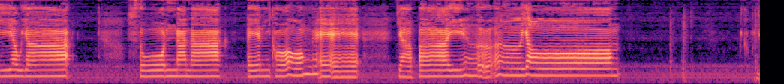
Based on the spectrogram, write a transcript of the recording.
เยียวยา โซนนานา เป็นของแม่อย่าไปยอม ขอบคุณ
